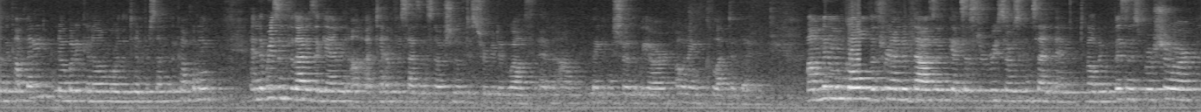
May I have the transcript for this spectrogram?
of the company. Nobody can own more than 10% of the company. And the reason for that is, again, uh, to emphasize this notion of distributed wealth and um, making sure that we are owning collectively. Um, minimum goal, the 300,000 gets us through resource consent and developing a business brochure.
